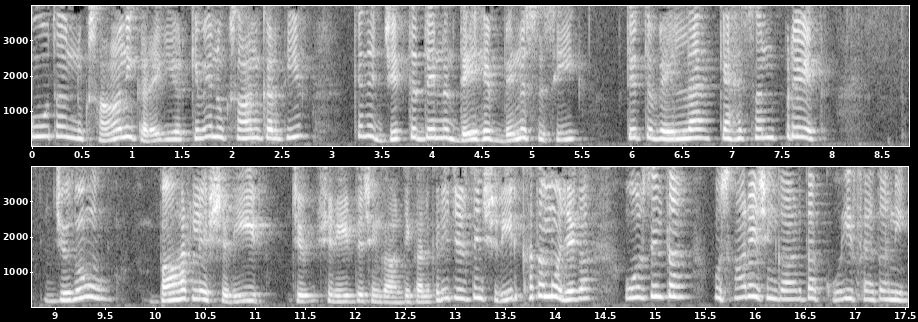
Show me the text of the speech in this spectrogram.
ਉਹ ਤਾਂ ਨੁਕਸਾਨ ਹੀ ਕਰੇਗੀ ਔਰ ਕਿਵੇਂ ਨੁਕਸਾਨ ਕਰਦੀ ਹੈ? ਕਹਿੰਦੇ ਜਿਤ ਦਿਨ ਦੇਹ ਬਿਨਸ ਸੀ, ਤਿਤ ਵੇਲਾ ਕਹਿਸਨ ਪ੍ਰੇਤ। ਜਦੋਂ ਬਾਹਰਲੇ ਸਰੀਰ, ਜੋ ਸਰੀਰ ਦੇ ਸ਼ਿੰਗਾਰ ਦੀ ਗੱਲ ਕਰੀ ਜਿਸ ਦਿਨ ਸਰੀਰ ਖਤਮ ਹੋ ਜਾਏਗਾ, ਉਸ ਦਿਨ ਤਾਂ ਉਹ ਸਾਰੇ ਸ਼ਿੰਗਾਰ ਦਾ ਕੋਈ ਫਾਇਦਾ ਨਹੀਂ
